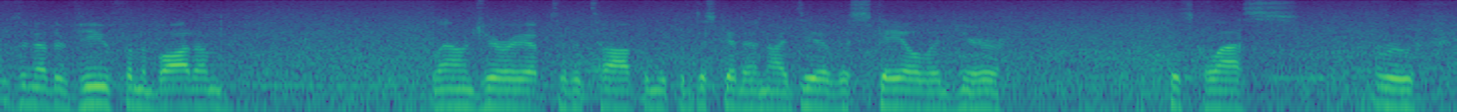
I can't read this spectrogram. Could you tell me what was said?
Here's another view from the bottom lounge area up to the top and you can just get an idea of the scale in here. This glass roof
